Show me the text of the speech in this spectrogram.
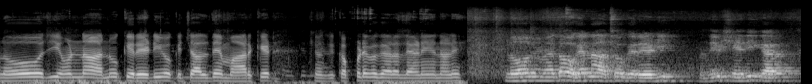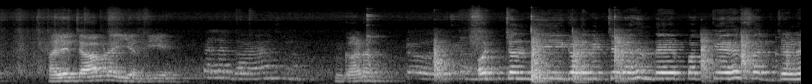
ਲੋ ਜੀ ਹੁਣ ਨਹਾ ਨੂੰ ਕੇ ਰੈਡੀ ਹੋ ਕੇ ਚੱਲਦੇ ਆ ਮਾਰਕੀਟ ਕਿਉਂਕਿ ਕੱਪੜੇ ਵਗੈਰਾ ਲੈਣੇ ਆ ਨਾਲੇ। ਲੋ ਜੀ ਮੈਂ ਤਾਂ ਹੋ ਗਿਆ ਨਹਾ ਧੋ ਕੇ ਰੈਡੀ ਮਨਦੀਪ ਛੇਤੀ ਕਰ। ਹਜੇ ਚਾਹ ਬਣਾਈ ਜਾਂਦੀ ਹੈ ਪਹਿਲਾਂ ਗਾਣਾ ਸੁਣਾ। ਗਾਣਾ? ਢੋਲ ਉਹ ਚੰਡੀਗੜ੍ਹ ਵਿੱਚ ਰਹਿੰਦੇ ਪੱਕੇ ਸੱਜਣ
